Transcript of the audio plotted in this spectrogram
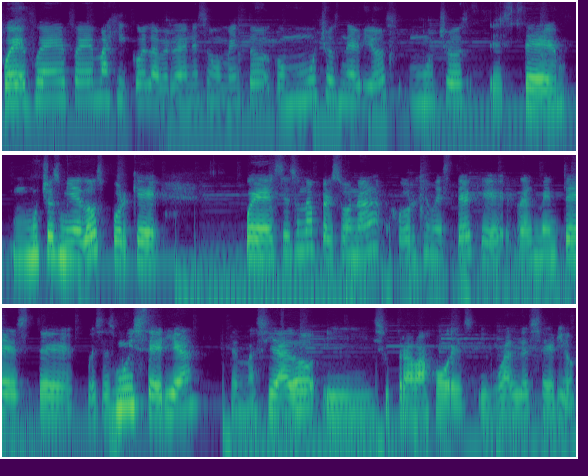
fue, fue, fue mágico, la verdad, en ese momento, con muchos nervios, muchos, este, muchos miedos, porque pues es una persona, Jorge Mester, que realmente este, pues es muy seria, demasiado, y su trabajo es igual de serio,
